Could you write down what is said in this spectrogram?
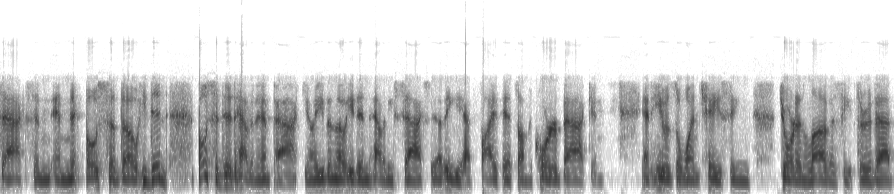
sacks, and, and Nick Bosa, though he did, Bosa did have an impact. You know, even though he didn't have any sacks, I think he had five hits on the quarterback, and and he was the one chasing Jordan Love as he threw that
